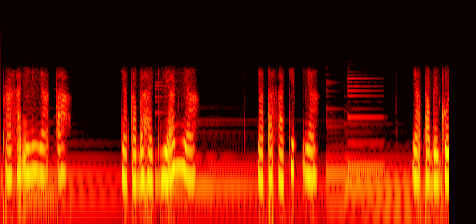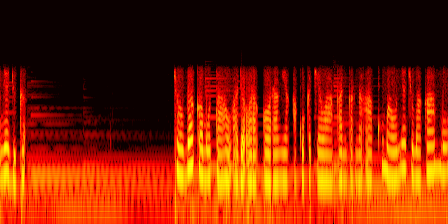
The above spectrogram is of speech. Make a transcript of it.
Perasaan ini nyata, nyata bahagianya, nyata sakitnya, nyata begonya juga. Coba kamu tahu ada orang-orang yang aku kecewakan karena aku maunya cuma kamu.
